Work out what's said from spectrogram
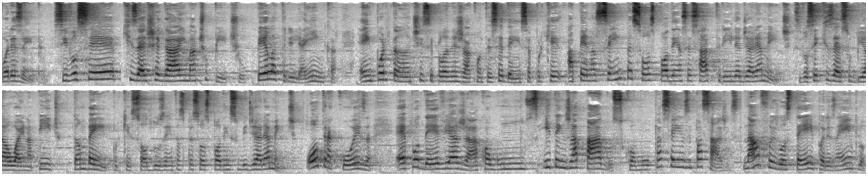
Por exemplo, se você quiser chegar em Machu Picchu pela trilha Inca, é importante se planejar com antecedência, porque apenas 100 pessoas podem acessar a trilha diariamente. Se você quiser subir ao Huayna Picchu, também, porque só 200 pessoas podem subir diariamente. Outra coisa é poder viajar com alguns itens já pagos, como passeios e passagens. Na Fui Gostei, por exemplo,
